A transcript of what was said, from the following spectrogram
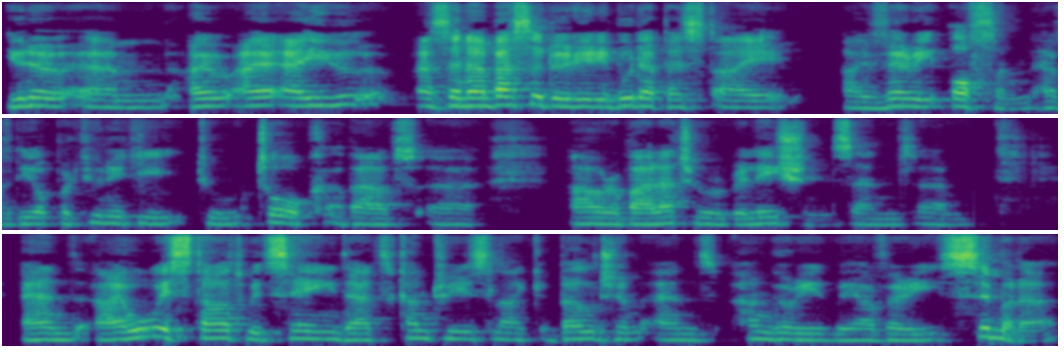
You know, um, I, I, I, as an ambassador here in Budapest, I, I very often have the opportunity to talk about uh, our bilateral relations. And, um, and I always start with saying that countries like Belgium and Hungary, they are very similar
